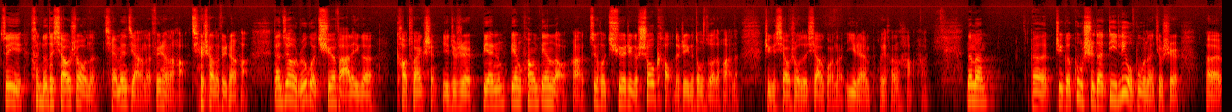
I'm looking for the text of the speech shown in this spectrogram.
所以，很多的销售呢，前面讲的非常的好，介绍的非常好，但最后如果缺乏了一个 call to action，也就是边边框边搂啊，最后缺这个收口的这个动作的话呢，这个销售的效果呢依然不会很好哈。那么，呃，这个故事的第六步呢，就是呃，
